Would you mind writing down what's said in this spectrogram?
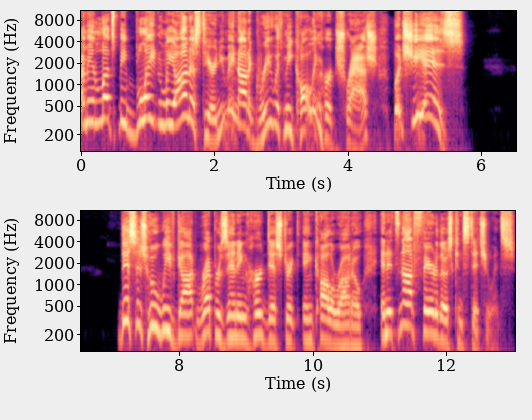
I mean, let's be blatantly honest here, and you may not agree with me calling her trash, but she is. This is who we've got representing her district in Colorado, and it's not fair to those constituents.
